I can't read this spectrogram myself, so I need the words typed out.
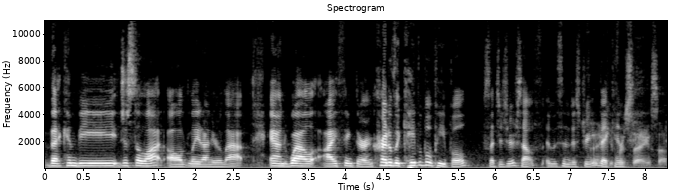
that can be just a lot all laid on your lap. And while I think there are incredibly capable people, such as yourself, in this industry Thank that you can for saying so.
